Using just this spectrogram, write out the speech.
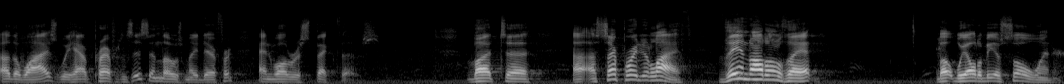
Otherwise, we have preferences, and those may differ, and we'll respect those. But uh, a separated life. Then, not only that, but we ought to be a soul winner.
